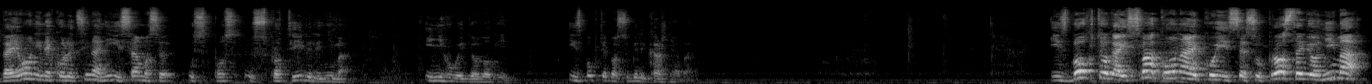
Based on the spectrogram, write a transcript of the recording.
da je oni nekolicina njih samo se uspos, usprotivili njima i njihovoj ideologiji. I zbog tega su bili kažnjavani. I zbog toga i svako onaj koji se suprostavio njima,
